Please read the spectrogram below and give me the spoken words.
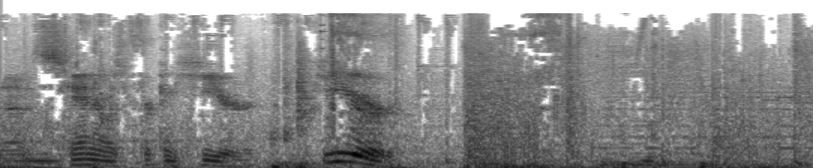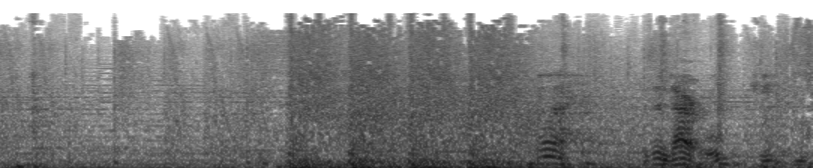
And the scanner was freaking here. Here! Ah, this entire. Jesus.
